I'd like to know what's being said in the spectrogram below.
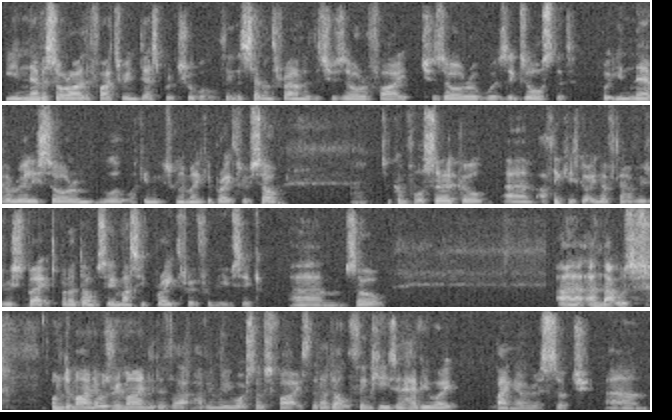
you never saw either fighter in desperate trouble. I think the seventh round of the Chisora fight, Chisora was exhausted but you never really saw him look like he was going to make a breakthrough. So to come full circle, um, I think he's got enough to have his respect, but I don't see a massive breakthrough from Usyk. Um, so, uh, and that was undermined. I was reminded of that having rewatched those fights that I don't think he's a heavyweight banger as such. Um,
